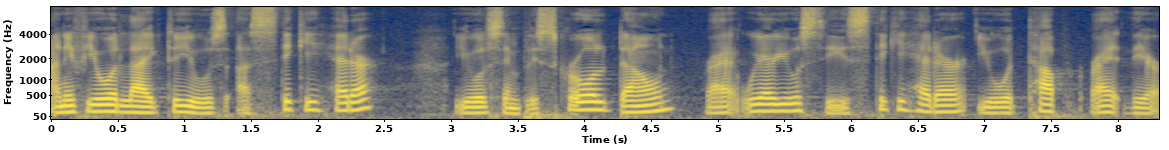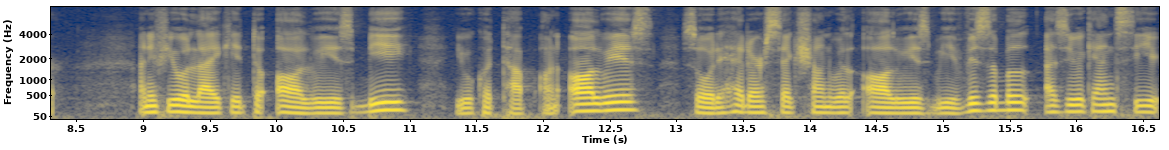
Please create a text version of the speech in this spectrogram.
And if you would like to use a sticky header, you will simply scroll down right where you see sticky header, you would tap right there. And if you would like it to always be you could tap on always. So the header section will always be visible as you can see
